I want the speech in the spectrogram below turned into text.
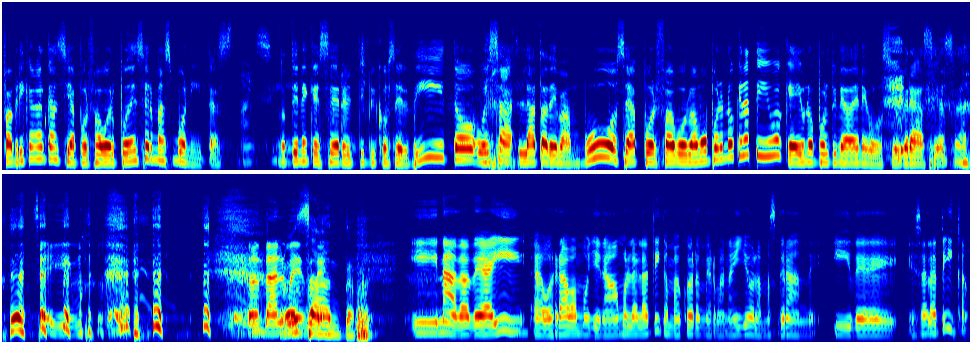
fabrican alcancía, por favor, pueden ser más bonitas. Ay, sí. No tiene que ser el típico cerdito o esa lata de bambú. O sea, por favor, vamos a ponernos creativos que hay una oportunidad de negocio. Gracias. Seguimos. Totalmente. santo. Y nada, de ahí ahorrábamos, llenábamos la latica, me acuerdo, mi hermana y yo, la más grande, y de esa latica,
